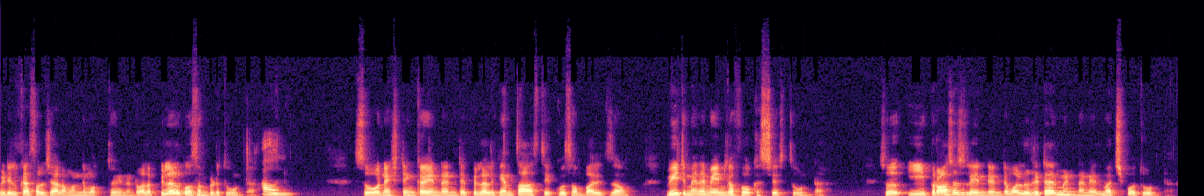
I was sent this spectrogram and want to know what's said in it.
మిడిల్ క్లాస్ వాళ్ళు చాలా మంది మొత్తం ఏంటంటే వాళ్ళ పిల్లల కోసం పెడుతూ ఉంటారు. అవును. సో నెక్స్ట్ ఇంకా ఏంటంటే పిల్లలకి ఎంత ఆస్తి ఎక్కువ సంపాదిద్దాం వీటి మీద మెయిన్గా ఫోకస్ చేస్తూ ఉంటారు. సో ఈ ప్రాసెస్లో ఏంటంటే వాళ్ళు రిటైర్మెంట్ అనేది మర్చిపోతూ ఉంటారు.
